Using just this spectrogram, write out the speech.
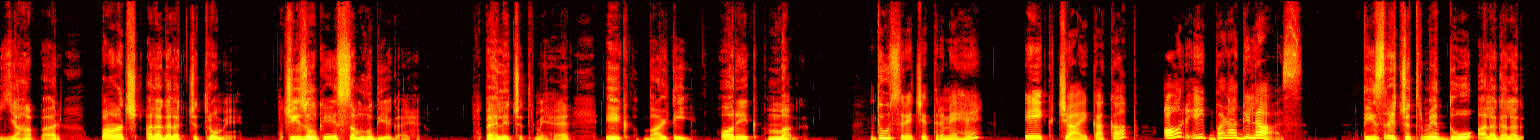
यहाँ पर पाँच अलग अलग चित्रों में चीज़ों के समूह दिए गए हैं। पहले चित्र में है एक बाल्टी और एक मग। दूसरे चित्र में है एक चाय का कप और एक बड़ा गिलास। तीसरे चित्र में दो अलग अलग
